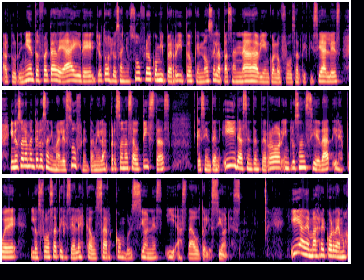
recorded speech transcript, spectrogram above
aturdimiento, falta de aire. Yo todos los años sufro con mi perrito que no se la pasa nada bien con los fuegos artificiales. Y no solamente los animales sufren, también las personas autistas que sienten ira, sienten terror, incluso ansiedad y les puede los fuegos artificiales causar convulsiones y hasta autolesiones. Y además recordemos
